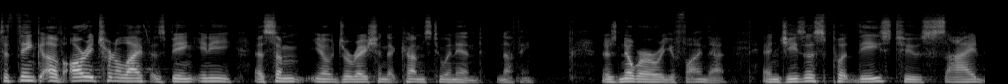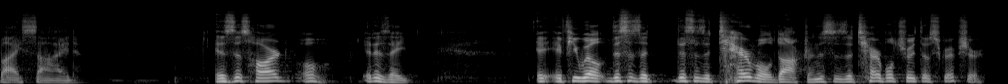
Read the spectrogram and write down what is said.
to think of our eternal life as being any as some you know duration that comes to an end? Nothing. There's nowhere where you find that. And Jesus put these two side by side. Is this hard? Oh, it is a if you will, this is a this is a terrible doctrine. This is a terrible truth of Scripture.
